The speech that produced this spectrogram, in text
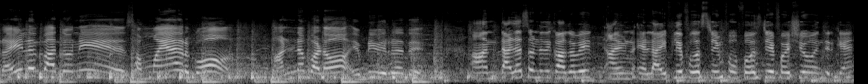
ட்ரைலர் பார்த்தோன்னே செம்மையா இருக்கும். அண்ணன் படம் எப்படி விடுறது? அந்த தலை சொன்னதுக்காகவே என் லைஃப்லேயே first time first day first show வந்திருக்கேன்.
